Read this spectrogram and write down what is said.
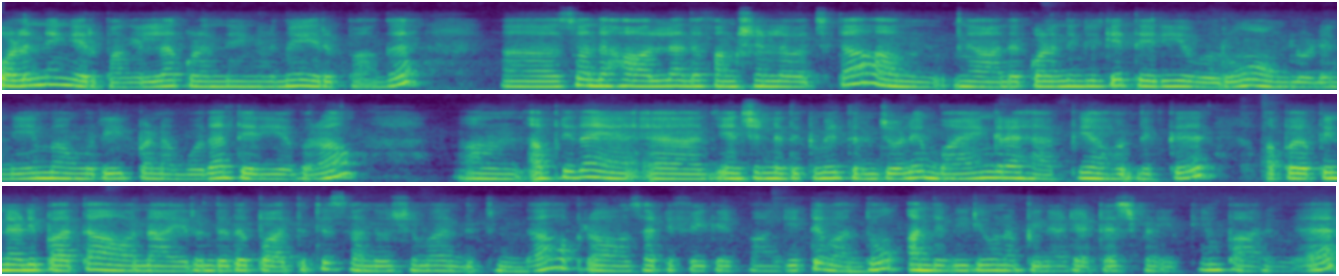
குழந்தைங்க இருப்பாங்க. எல்லா குழந்தைங்களுமே இருப்பாங்க. ஸோ அந்த ஹாலில் அந்த ஃபங்க்ஷனில் வச்சு தான் அந்த குழந்தைங்களுக்கே தெரிய வரும். அவங்களோட நேம் அவங்க ரீட் பண்ணும்போது தான் தெரிய வரும். அப்படி தான் என் சின்னதுக்குமே தெரிஞ்சோடனே பயங்கர ஹாப்பியாக அவனுக்கு அப்போ பின்னாடி பார்த்தா அவன் நான் இருந்ததை பார்த்துட்டு சந்தோஷமாக இருந்துட்டு இருந்தா. அப்புறம் சர்டிஃபிகேட் வாங்கிட்டு வந்தோம். அந்த வீடியோ நான் பின்னாடி அட்டாச் பண்ணியிருக்கேன். பாருங்கள்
